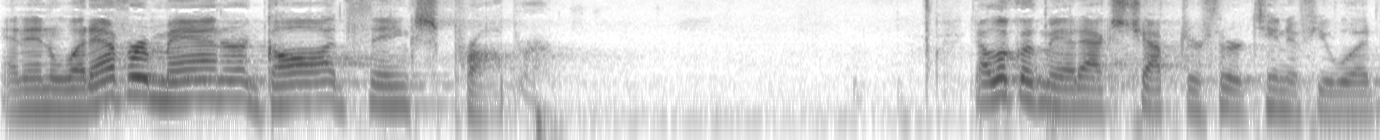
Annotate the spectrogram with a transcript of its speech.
and in whatever manner God thinks proper. Now, look with me at Acts chapter 13, if you would.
